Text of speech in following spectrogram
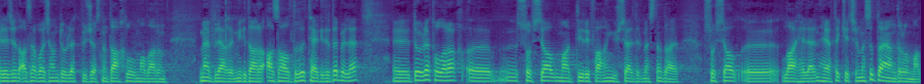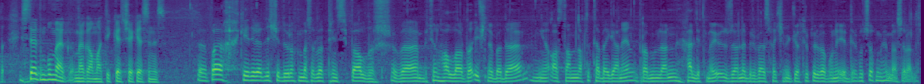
eləcə də Azərbaycan dövlət büdcəsinə daxil olmaların məbləği, miqdarı azaldığı təqdirdə belə dövlət olaraq sosial maddi rifahın yüksəldilməsinə dair sosial layihələrin həyata keçirilməsi dayandırılmadı. İstərdim bu məqama diqqət çəkəsiniz. Bayaq qeyd elədik ki, dövlət məsələlər prinsipialdır və bütün hallarda ilk növbədə az təminatlı təbəqənin problemlərini həll etməyi üzərinə bir vəzifə kimi götürübdür və bunu edir. Bu çox mühüm məsələdir.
